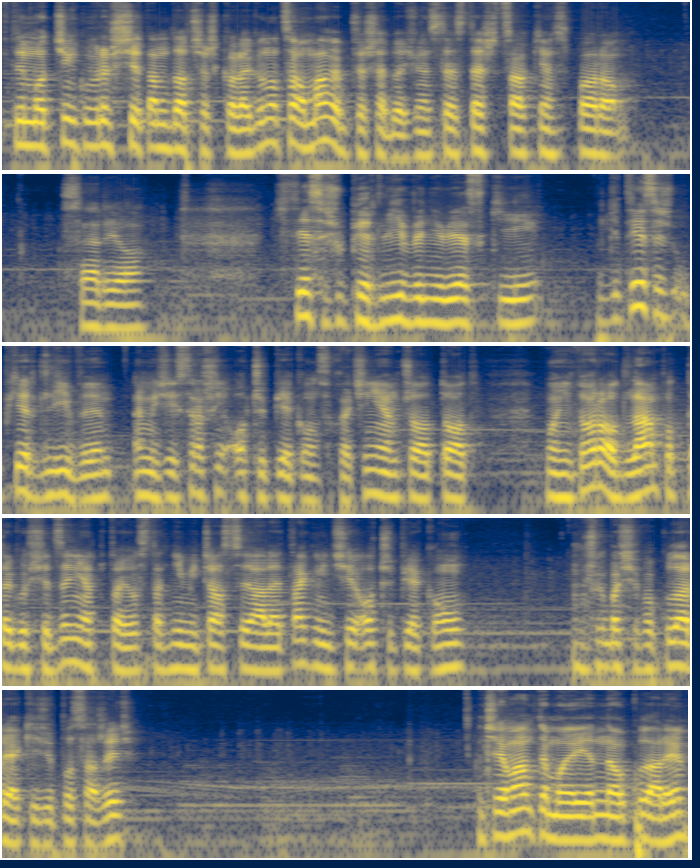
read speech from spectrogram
W tym odcinku wreszcie tam dotrzesz, kolego. No całą mapę przeszedłeś, więc to jest też całkiem sporo. Serio. Ty jesteś upierdliwy, niebieski. Ty jesteś upierdliwy, a mi się strasznie oczy pieką, słuchajcie. Nie wiem, czy to od monitora, od lamp, od tego siedzenia tutaj ostatnimi czasy, ale tak mi dzisiaj oczy pieką. Muszę chyba się w okulary jakieś wyposażyć. Znaczy ja mam te moje jedne okulary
